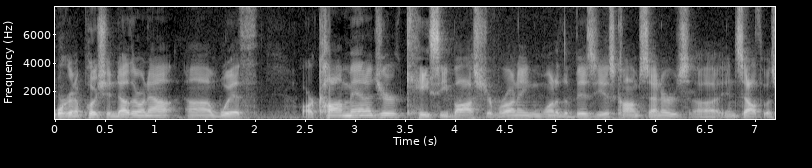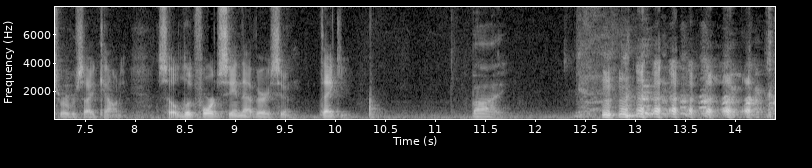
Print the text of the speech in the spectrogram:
We're going to push another one out uh, with our comm manager, Casey Bostrom, running one of the busiest comm centers uh, in southwest Riverside County. So look forward to seeing that very soon. Thank you. Bye.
